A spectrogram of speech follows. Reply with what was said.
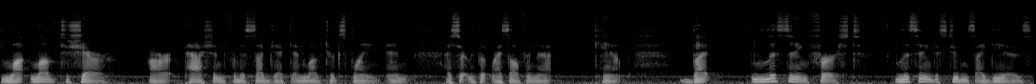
lo love to share our passion for the subject and love to explain. And I certainly put myself in that camp. But listening first, listening to students' ideas,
